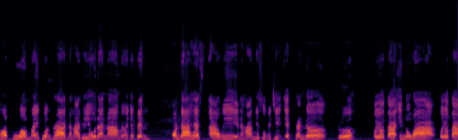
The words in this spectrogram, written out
ครอบครัวไม่ควรพลาดนะคะ ที่อยู่ด้านหน้าไม่ว่าจะเป็น Honda HRV นะคะ Mitsubishi Xpander หรือ Toyota Innova Toyota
